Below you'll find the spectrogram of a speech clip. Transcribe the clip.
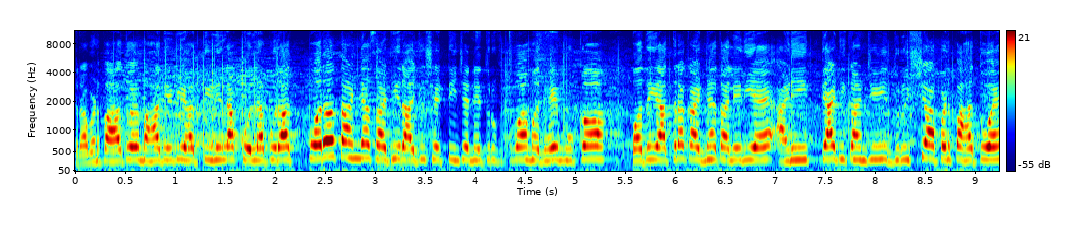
तर आपण पाहतोय महादेवी हत्तीणीला कोल्हापुरात परत आणण्यासाठी राजू शेट्टींच्या नेतृत्वामध्ये मुक पदयात्रा काढण्यात आलेली आहे आणि त्या ठिकाणची ही दृश्य आपण पाहतोय.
